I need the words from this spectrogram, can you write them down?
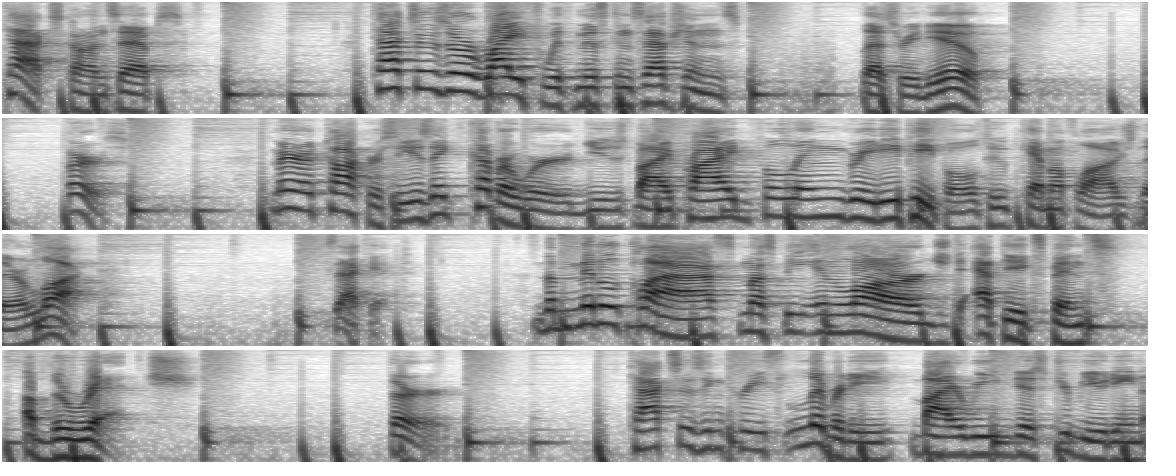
tax concepts. Taxes are rife with misconceptions. Let's review. First, meritocracy is a cover word used by prideful and greedy people to camouflage their luck. Second, the middle class must be enlarged at the expense of the rich. Third, taxes increase liberty by redistributing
